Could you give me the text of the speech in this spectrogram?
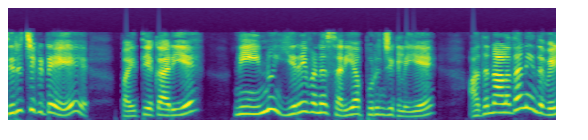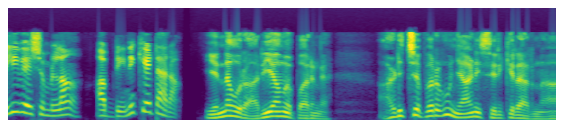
சிரிச்சுக்கிட்டே பைத்தியக்காரியே நீ இன்னும் இறைவனை சரியா புரிஞ்சுக்கலையே அதனாலதான் நீ இந்த வெளிவேஷம்லாம் அப்படின்னு கேட்டாராம். என்ன ஒரு அறியாம பாருங்க. அடிச்ச பிறகும் ஞானி சிரிக்கிறாருன்னா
